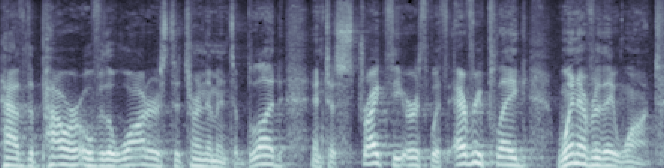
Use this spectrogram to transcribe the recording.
have the power over the waters to turn them into blood and to strike the earth with every plague whenever they want.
